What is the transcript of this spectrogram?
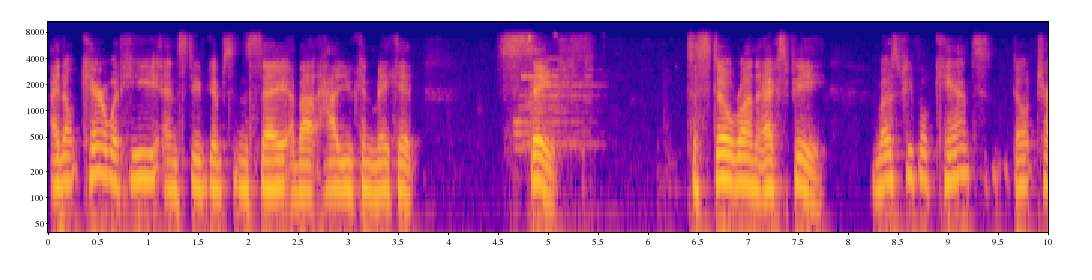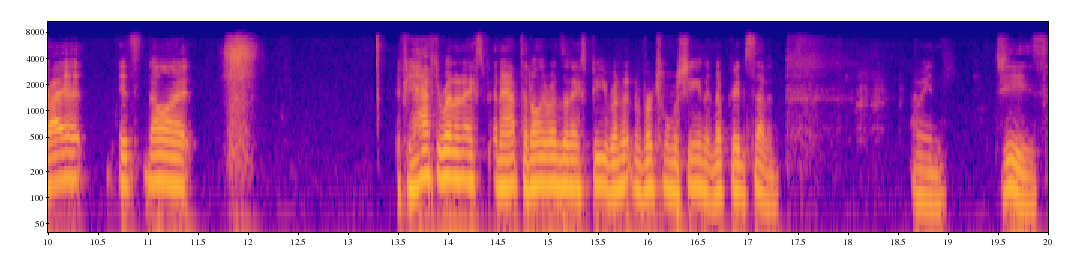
I don't care what he and Steve Gibson say about how you can make it safe to still run XP. Most people can't. Don't try it. It's not. If you have to run an, X, an app that only runs on XP, run it in a virtual machine and upgrade 7. I mean, geez.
